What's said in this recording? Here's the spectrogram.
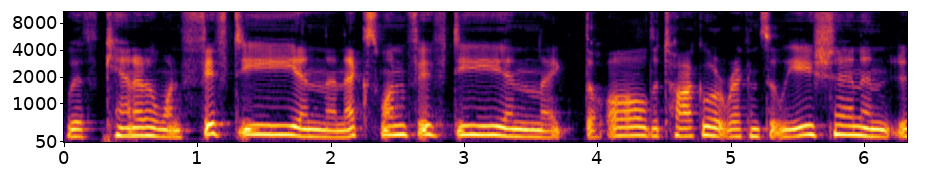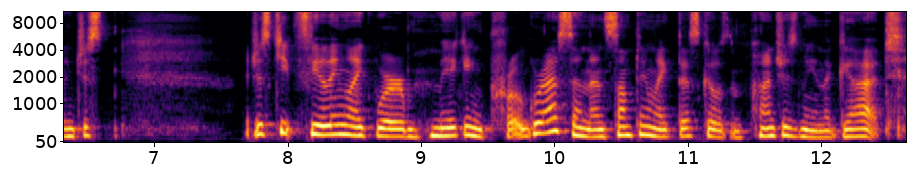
with Canada 150 and the next 150 and like the, all the talk about reconciliation and, and just I just keep feeling like we're making progress and then something like this goes and punches me in the gut.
